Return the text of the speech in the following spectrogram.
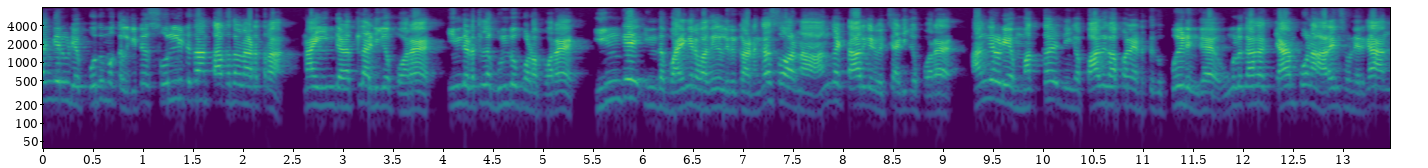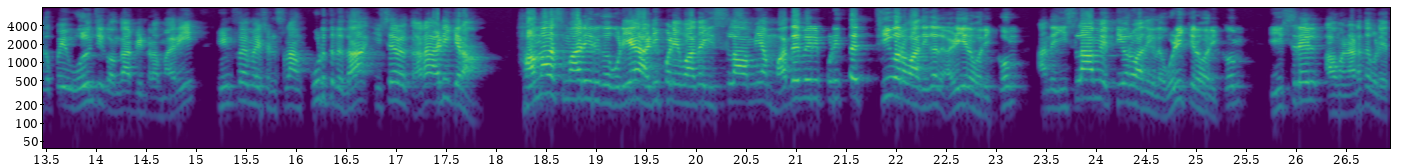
அங்க இருக்கக்கூடிய பொதுமக்கள் கிட்ட சொல்லிட்டு தான் தாக்குதல் நடத்துறான். நான் இந்த இடத்துல அடிக்க போறேன் இந்த இடத்துல குண்டு போட போறேன் இங்க இந்த பயங்கரவாதிகள் இருக்கானுங்க. சோ நான் அங்க டார்கெட் வச்சு அடிக்க போறேன். அங்களுடைய மக்கள் நீங்க பாதுகாப்பான இடத்துக்கு போயிடுங்க. உங்களுக்காக கேம்ப் நான் அரேஞ்ச் பண்ணிருக்கேன் அங்க போய் ஒளிஞ்சிக்கோங்க அப்படின்ற மாதிரி இன்ஃபர்மேஷன்ஸ் எல்லாம் கொடுத்துட்டு தான் இஸ்ரேல்காரன் அடிக்கிறான். ஹமாஸ் மாதிரி இருக்கக்கூடிய அடிப்படைவாத இஸ்லாமிய மதவெறி பிடித்த தீவிரவாதிகள் அழிகிற வரைக்கும் அந்த இஸ்லாமிய தீவிரவாதிகளை ஒழிக்கிற வரைக்கும் இஸ்ரேல் அவங்க நடத்தக்கூடிய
